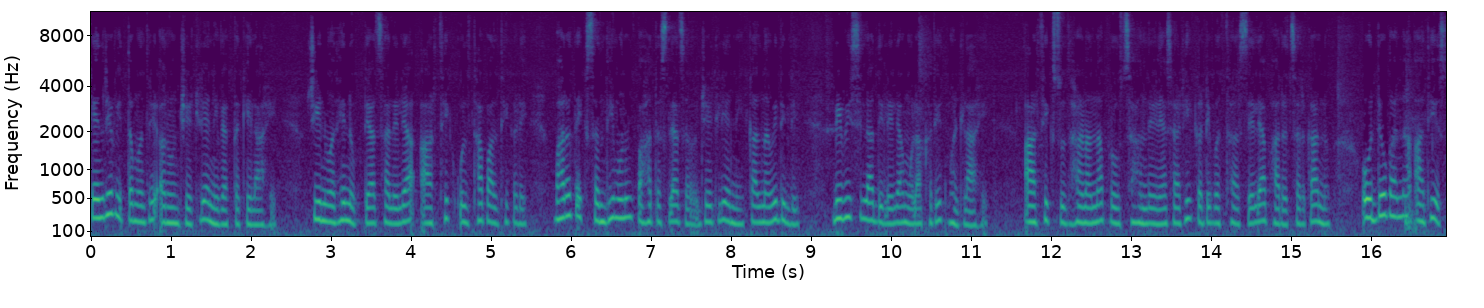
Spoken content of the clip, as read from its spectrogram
केंद्रीय वित्तमंत्री अरुण जेटली यांनी व्यक्त केला आहे. चीनमध्ये नुकत्याच झालेल्या आर्थिक उलथापालथीकडे भारत एक संधी म्हणून पाहत असल्याचं जेटली यांनी काल नवी दिल्लीत बीबीसीला दिलेल्या मुलाखतीत म्हटलं आहे. आर्थिक सुधारणांना प्रोत्साहन देण्यासाठी कटिबद्ध असलेल्या भारत सरकारनं उद्योगांना आधीच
